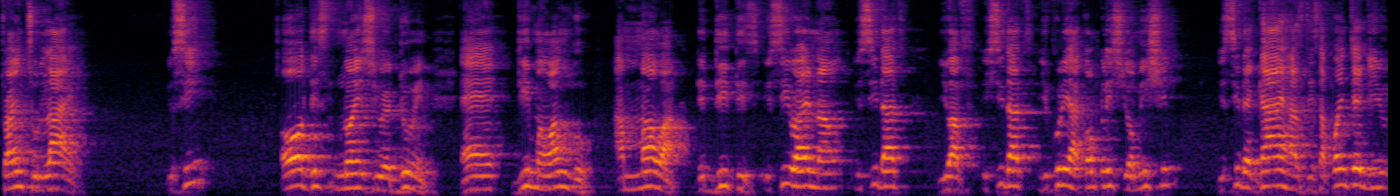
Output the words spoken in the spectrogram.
trying to lie. You see, all this noise you are doing, and eh, Di Mawango, Amawa, they did this. You see right now, you see that you have you see that you couldn't accomplish your mission. You see the guy has disappointed you.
